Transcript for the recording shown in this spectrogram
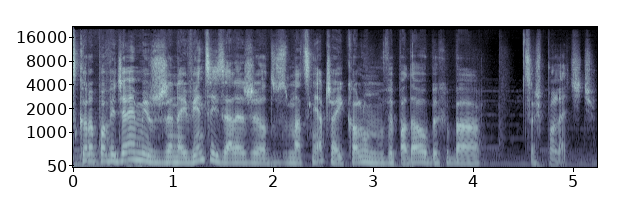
Skoro powiedziałem już, że najwięcej zależy od wzmacniacza i kolumn, wypadałoby chyba coś polecić.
